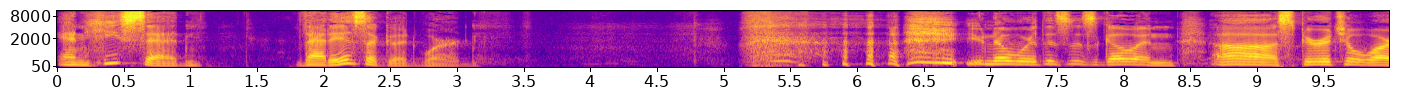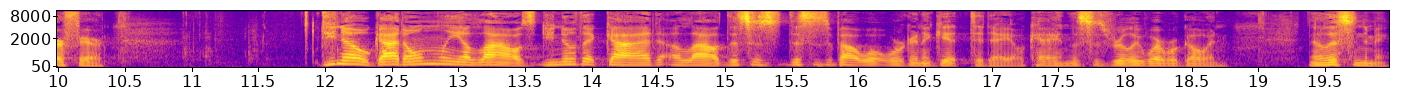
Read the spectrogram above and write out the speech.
And he said, That is a good word. you know where this is going. Ah, spiritual warfare. Do you know God only allows, do you know that God allowed, this is, this is about what we're going to get today, okay? And this is really where we're going. Now listen to me.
